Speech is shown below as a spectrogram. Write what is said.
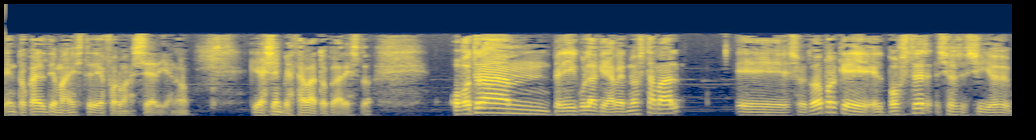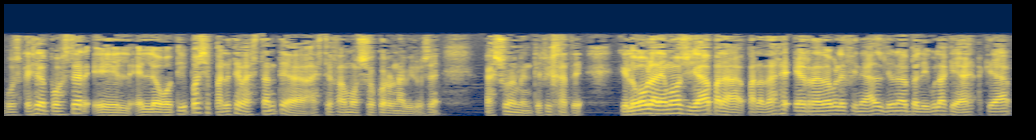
en tocar el tema este de forma seria, ¿no? Que ya se empezaba a tocar esto. Otra mmm, película que, a ver, no está mal, eh, sobre todo porque el póster, si, si, buscáis el póster, el, logotipo se parece bastante a, este famoso coronavirus, ¿eh? casualmente, fíjate. Que luego hablaremos ya para, para dar el redoble final de una película que ha,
